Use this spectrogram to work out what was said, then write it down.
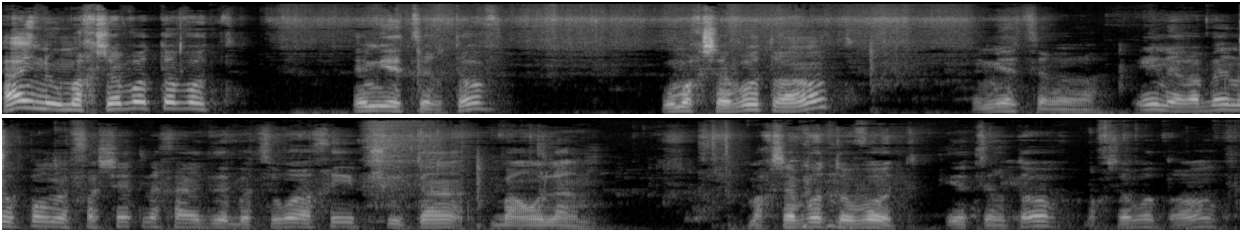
היינו, מחשבות טובות. הם יצר טוב, ומחשבות רעות עם יצר הרע. הנה, רבנו פה מפשט לך את זה בצורה הכי פשוטה בעולם. מחשבות טובות, יצר טוב, מחשבות רעות,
